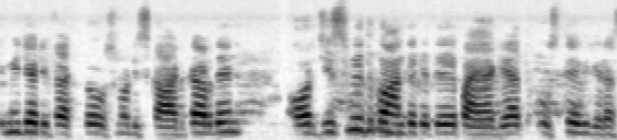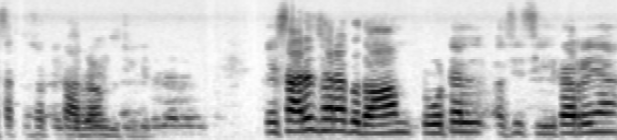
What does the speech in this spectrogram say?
ਇਮੀਡੀਏਟ ਇਫੈਕਟ ਤੋਂ ਉਸ ਨੂੰ ਡਿਸਕਾਰਡ ਕਰ ਦੇਣ ਔਰ ਜਿਸ ਵੀ ਦੁਕਾਨ ਤੇ ਕਿਤੇ ਪਾਇਆ ਗਿਆ ਉਸ ਤੇ ਵੀ ਜਿਹੜਾ ਸਖਤ ਸਖਤ ਕਾਰਵਾਈ ਹੋਣੀ ਚਾਹੀਦੀ ਇਹ ਸਾਰੇ ਸਾਰਾ ਗੋਦਾਮ ਟੋਟਲ ਅਸੀਂ ਸੀਲ ਕਰ ਰਹੇ ਹਾਂ।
